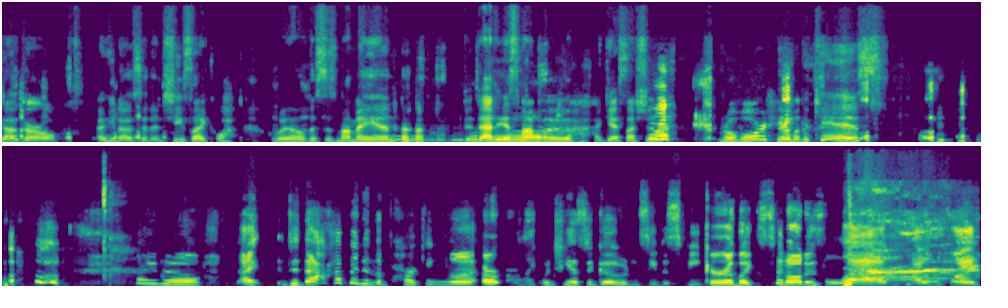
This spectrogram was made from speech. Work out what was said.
go, girl. And you know, so then she's like, well, well this is my man. that is my boo. I guess I should reward him with a kiss. I know. I did that happen in the parking lot or, or like when she has to go and see the speaker and like sit on his lap. I was like,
